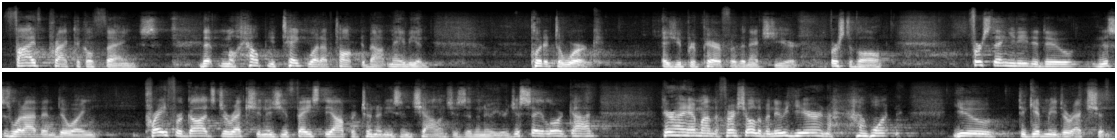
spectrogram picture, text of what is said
five practical things that will help you take what I've talked about maybe and put it to work as you prepare for the next year. First of all, first thing you need to do, and this is what I've been doing, pray for God's direction as you face the opportunities and challenges of the new year. Just say, Lord God, here I am on the threshold of a new year, and I want you to give me direction.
